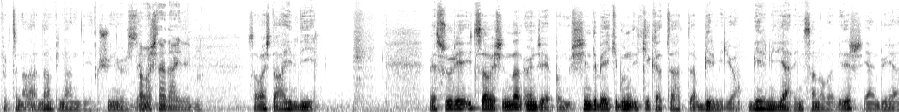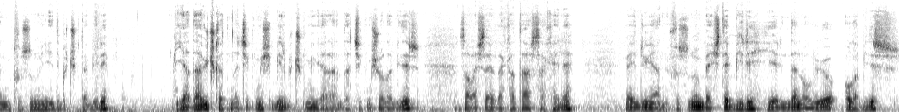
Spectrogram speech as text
fırtınalardan filan diye düşünüyoruz savaşlar dahil değil mi? savaş dahil değil ve Suriye iç savaşından önce yapılmış. Şimdi belki bunun iki katı hatta bir milyon. Bir milyar insan olabilir. Yani dünyanın nüfusunun yedi buçukta biri. Ya da üç katına çıkmış. Bir buçuk milyara da çıkmış olabilir. Savaşları da katarsak hele. Ve dünya nüfusunun beşte biri yerinden oluyor olabilir.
